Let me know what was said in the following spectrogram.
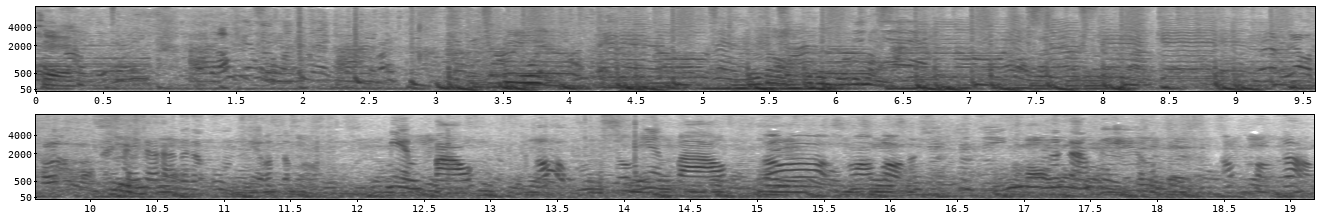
From you, baby golden 得到这个滚筒。来看一下它这个物质有什么？面包。哦，有面包。哦，猫狗的湿巾，这上次也有。哦，口罩，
